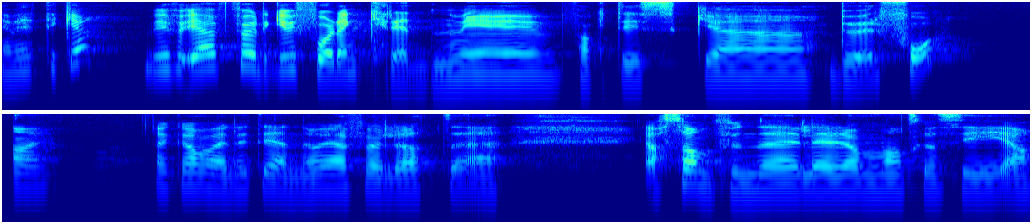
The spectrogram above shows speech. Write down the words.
Jeg vet ikke. Jeg føler ikke vi får den kreden vi faktisk bør få. Nei. Jeg kan være litt enig, og jeg føler at uh, ja, samfunnet, eller om man skal si ja,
